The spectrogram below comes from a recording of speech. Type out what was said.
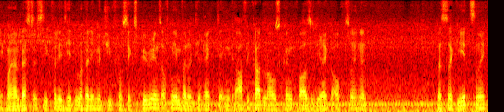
Ich meine, am besten ist die Qualität immer, wenn ich mit GeForce Experience aufnehme, weil er direkt den Grafikkartenausgang quasi direkt aufzeichnet. Besser geht's nicht.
